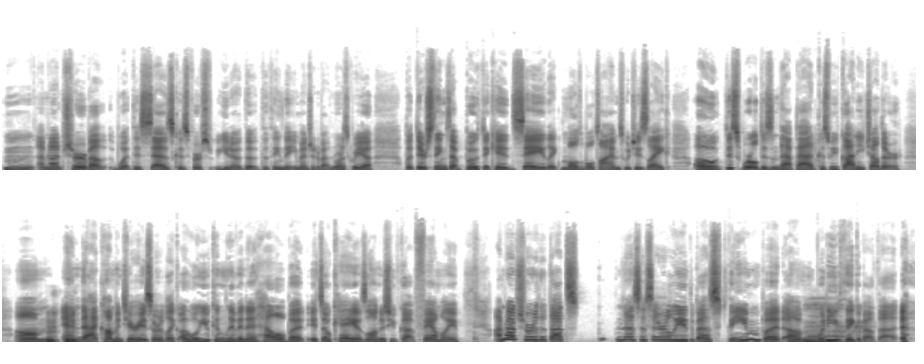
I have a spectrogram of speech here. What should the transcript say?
hmm i'm not sure about what this says because first you know the, the thing that you mentioned about north korea but there's things that both the kids say like multiple times which is like oh this world isn't that bad because we've got each other. Um, and that commentary is sort of like oh well you can live in a hell but it's okay as long as you've got family. I'm not sure that that's necessarily the best theme but um, what do you think about that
